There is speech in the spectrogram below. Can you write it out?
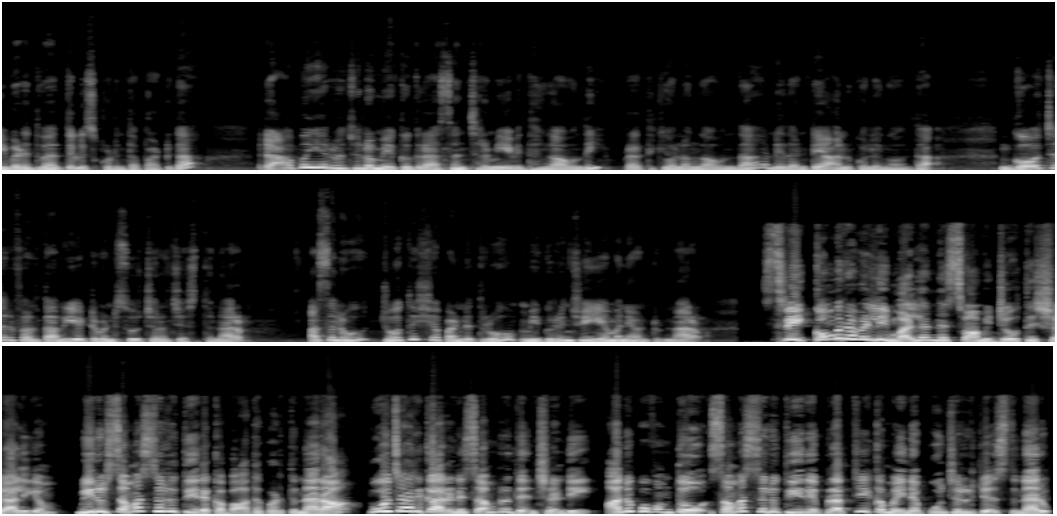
ఈ వీడియో ద్వారా తెలుసుకోవడంతో పాటుగా రాబోయే రోజుల్లో మీ యొక్క గ్రహ ఏ విధంగా ఉంది? ప్రతికూలంగా ఉందా? లేదంటే అనుకూలంగా ఉందా? గోచర ఫలితాలు ఎటువంటి సూచనలు చేస్తున్నారు? అసలు జ్యోతిష్య పండితులు మీ గురించి ఏమని అంటున్నారు? శ్రీ కొమరవెల్లి మల్లన్న స్వామి జ్యోతిష్యాలయం మీరు సమస్యలు తీరక బాధపడుతున్నారా? పూజారి గారిని సంప్రదించండి. అనుభవంతో సమస్యలు తీరే ప్రత్యేకమైన పూజలు చేస్తున్నారు.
